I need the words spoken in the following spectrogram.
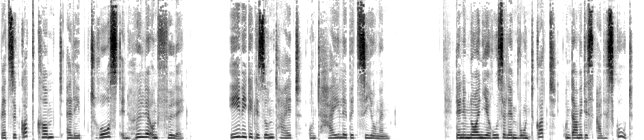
Wer zu Gott kommt, erlebt Trost in Hülle und Fülle, ewige Gesundheit und heile Beziehungen. Denn im neuen Jerusalem wohnt Gott und damit ist alles gut.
